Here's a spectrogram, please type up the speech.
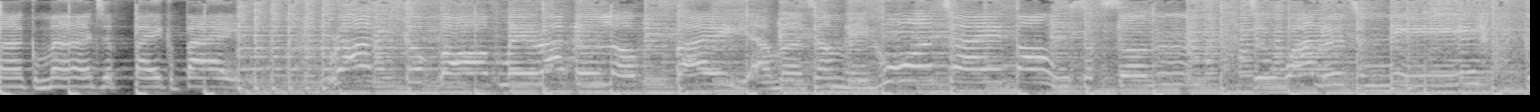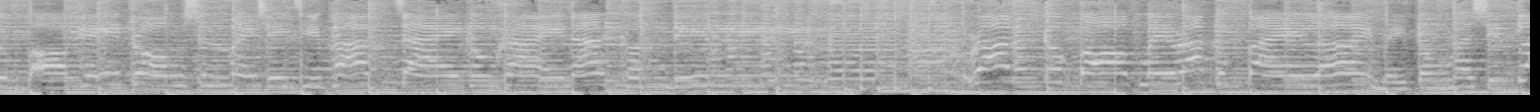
มาก็มาจะไปก็ไป รักก็บอกไม่รักก็หลบไป อย่ามาทำให้หัวใจต้องสับสน จะหวานหรือจะหนีก็บอกให้ตรงฉันไม่ใช่ที่พักใจของใครนะคนดี รักก็บอกไม่รักก็ไปเลย ไม่ต้องมาชิดใกล้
